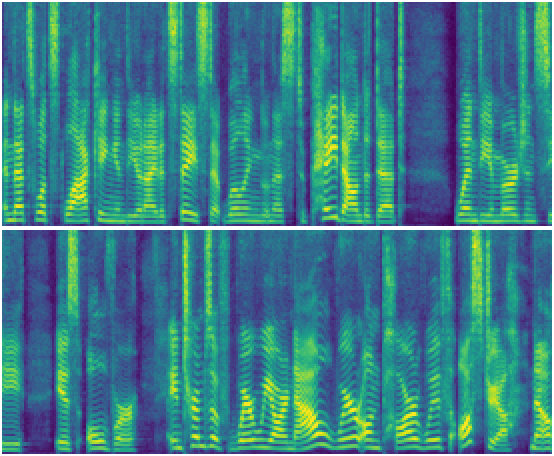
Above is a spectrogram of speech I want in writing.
And that's what's lacking in the United States that willingness to pay down the debt when the emergency is over. In terms of where we are now, we're on par with Austria now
